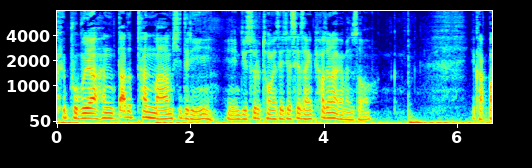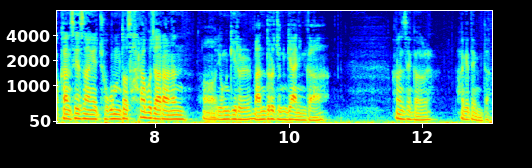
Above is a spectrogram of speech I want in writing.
그 부부의 한 따뜻한 마음씨들이 이 뉴스를 통해서 이제 세상에 펴져나가면서 이 각박한 세상에 조금 더 살아보자라는 어, 용기를 만들어주는 게 아닌가 하는 생각을 하게 됩니다.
